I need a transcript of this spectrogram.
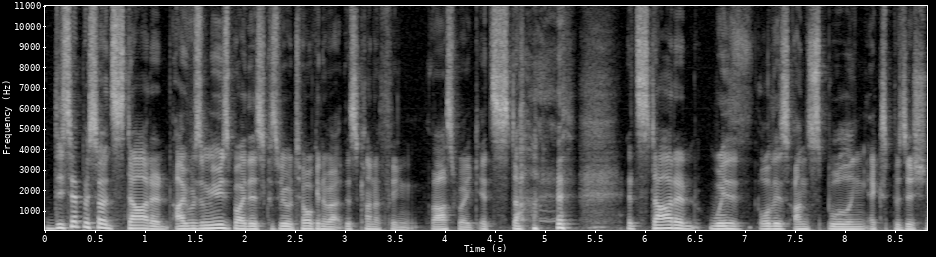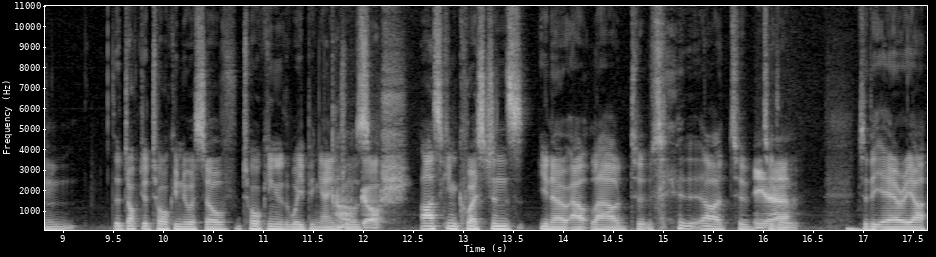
this episode started. I was amused by this because we were talking about this kind of thing last week. It started. it started with all this unspooling exposition. The Doctor talking to herself, talking to the Weeping Oh Angels gosh. asking questions, you know, out loud to uh, to, Yeah. to the to the area,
